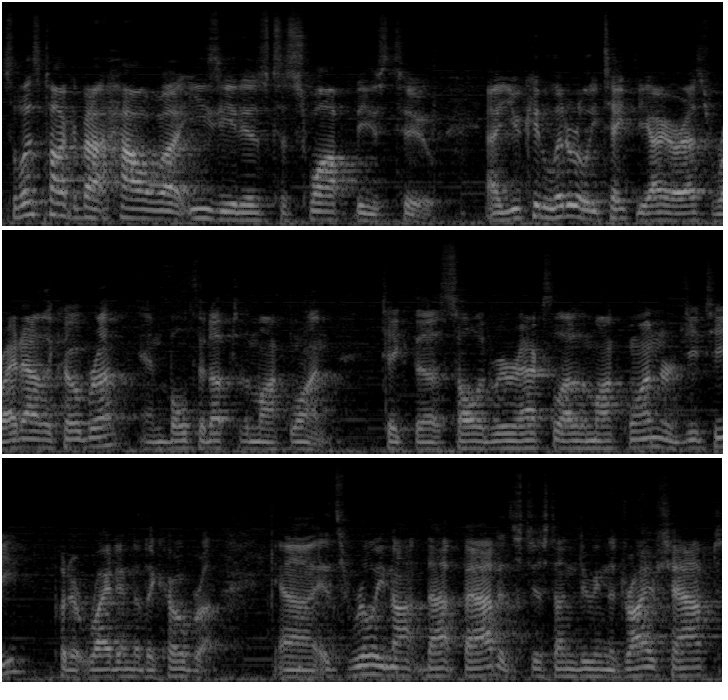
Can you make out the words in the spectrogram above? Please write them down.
So let's talk about how uh, easy it is to swap these two. Uh, you can literally take the IRS right out of the Cobra and bolt it up to the Mach 1. Take the solid rear axle out of the Mach 1 or GT, put it right into the Cobra. Uh, it's really not that bad, it's just undoing the drive shaft,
